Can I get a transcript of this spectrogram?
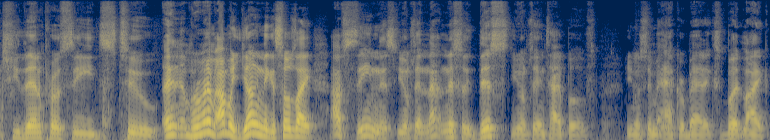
She then proceeds to, and remember, I'm a young nigga, so it's like, I've seen this, you know what I'm saying? Not necessarily this, you know what I'm saying, type of, you know what I'm saying, acrobatics, but like,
